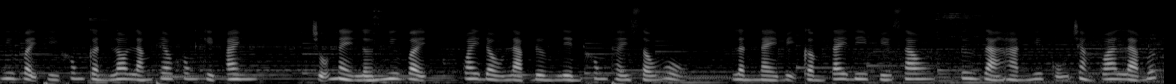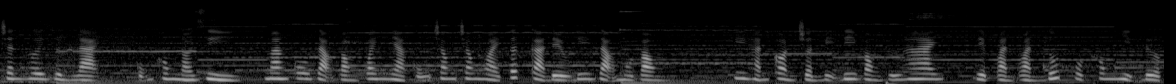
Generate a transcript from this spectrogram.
như vậy thì không cần lo lắng theo không kịp anh. Chỗ này lớn như vậy, quay đầu lạc đường liền không thấy xấu hổ. Lần này bị cầm tay đi phía sau, tư giả hàn như cũ chẳng qua là bước chân hơi dừng lại, cũng không nói gì, mang cô dạo vòng quanh nhà cũ trong trong ngoài tất cả đều đi dạo một vòng. Khi hắn còn chuẩn bị đi vòng thứ hai, Diệp Oản Oản rốt cuộc không nhịn được,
